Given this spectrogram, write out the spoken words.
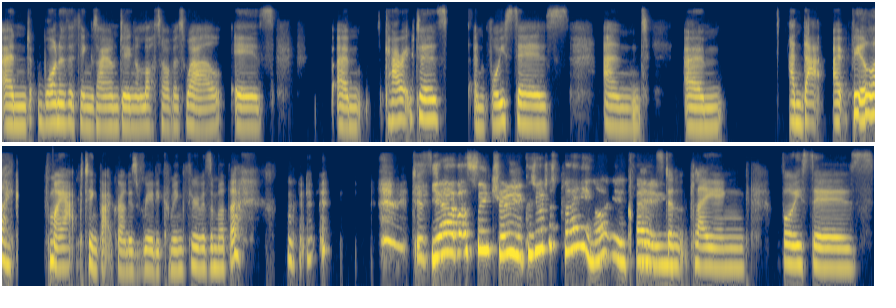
And one of the things I am doing a lot of as well is um, characters and voices and um, and that I feel like my acting background is really coming through as a mother. just yeah that's so true because you're just playing aren't you? Playing. constant playing voices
